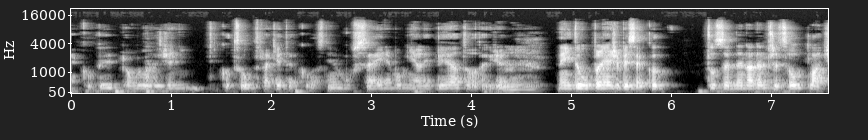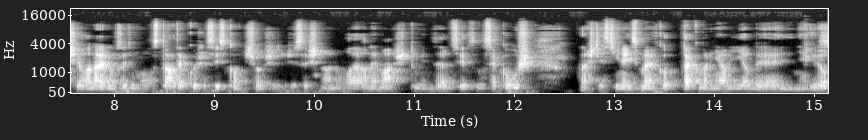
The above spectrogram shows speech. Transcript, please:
jakoby domluvy, že jako co utratit, jako vlastně musí nebo měli by a to, takže mm. není to úplně, že bys jako to ze dne na den před sebou tlačil a najednou se ti mohlo stát, jako že jsi skončil, že, že jsi na nule a nemáš tu inzerci, to zase jako už Naštěstí nejsme jako tak mrňaví, aby někdo...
